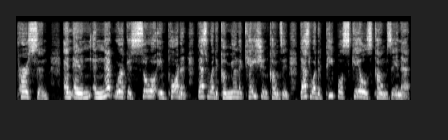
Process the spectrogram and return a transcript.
person. And, and a network is so important. That's where the communication comes in. That's where the people skills comes in at.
